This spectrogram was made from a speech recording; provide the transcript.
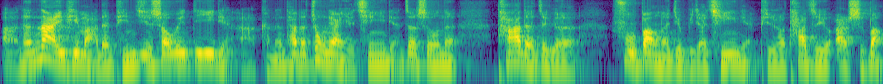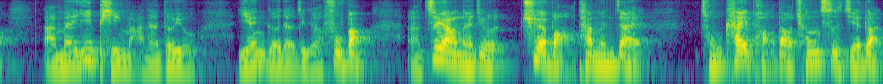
啊。那那一匹马的评级稍微低一点啊，可能它的重量也轻一点，这时候呢，它的这个。负磅呢就比较轻一点，比如说它只有二十磅啊，每一匹马呢都有严格的这个负磅啊，这样呢就确保他们在从开跑到冲刺阶段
